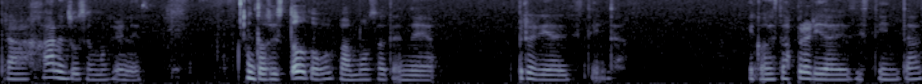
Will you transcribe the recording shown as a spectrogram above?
trabajar en sus emociones. Entonces todos vamos a tener prioridades distintas. Y con estas prioridades distintas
